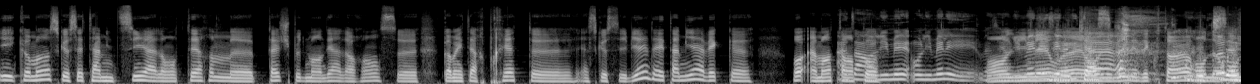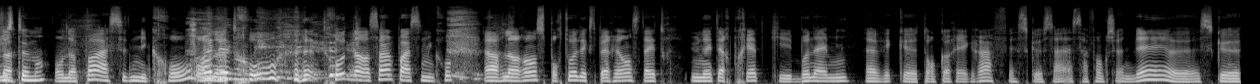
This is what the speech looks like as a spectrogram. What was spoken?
Et comment est-ce que cette amitié à long terme, euh, peut-être je peux demander à Laurence, euh, comme interprète, euh, est-ce que c'est bien d'être amie avec... euh, Oh, elle m'entend pas. on lui met, on lui met les. On lui met, les ouais, écouteurs. on lui met les écouteurs. On petits a, on a- n'a pas assez de micros. On a trop, trop de danseurs, pas assez de micros. Alors, Laurence, pour toi, l'expérience d'être une interprète qui est bonne amie avec euh, ton chorégraphe, est-ce que ça, ça fonctionne bien? Euh, Est-ce que,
